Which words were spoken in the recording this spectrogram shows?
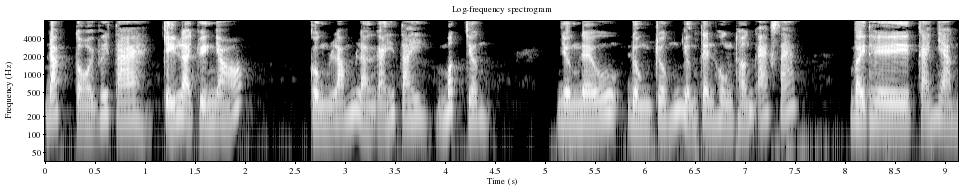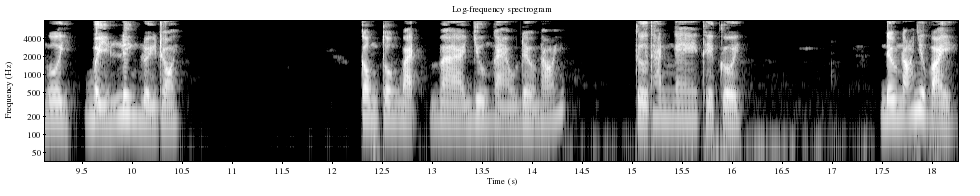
Đắc tội với ta chỉ là chuyện nhỏ, cùng lắm là gãy tay, mất chân. Nhưng nếu đụng trúng những tên hung thần ác sát, vậy thì cả nhà ngươi bị liên lụy rồi. Công Tôn Bạch và Dương Ngạo đều nói. Từ Thanh nghe thì cười. Nếu nói như vậy,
